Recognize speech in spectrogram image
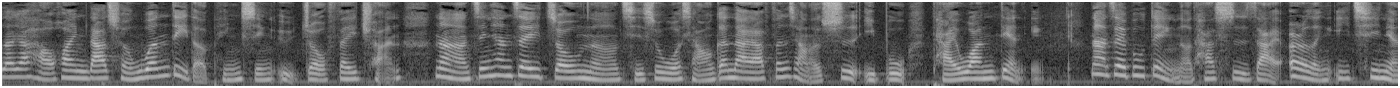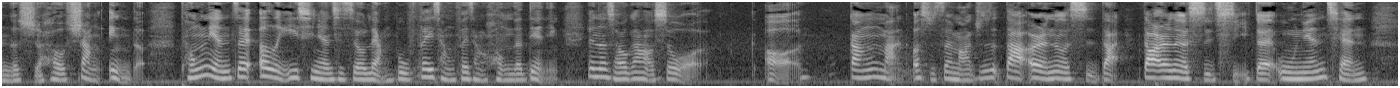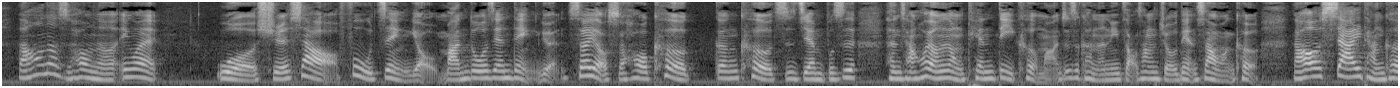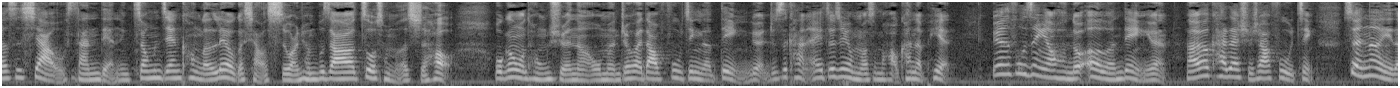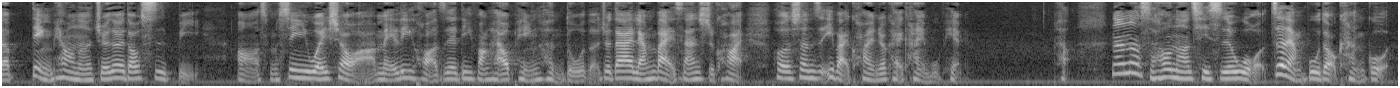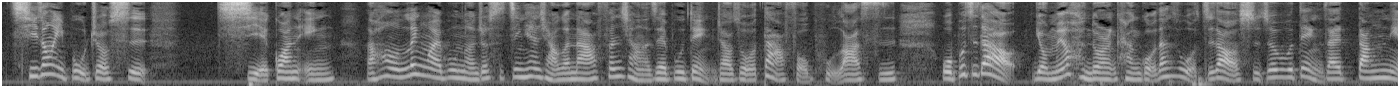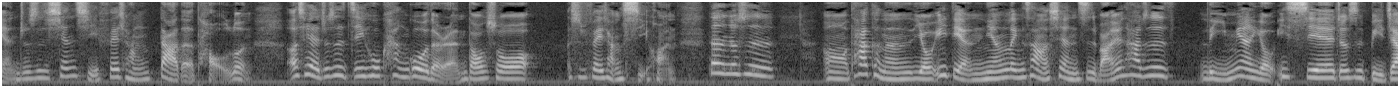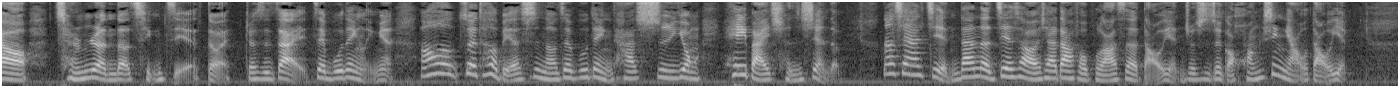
大家好，欢迎搭乘温蒂的平行宇宙飞船。那今天这一周呢，其实我想要跟大家分享的是一部台湾电影。那这部电影呢，它是在二零一七年的时候上映的。同年在二零一七年，其实有两部非常非常红的电影，因为那时候刚好是我呃刚满二十岁嘛，就是大二那个时代，大二那个时期，对，五年前。然后那时候呢，因为我学校附近有蛮多间电影院，所以有时候课跟课之间不是很常会有那种天地课嘛，就是可能你早上九点上完课，然后下一堂课是下午三点，你中间空了六个小时，完全不知道要做什么的时候，我跟我同学呢，我们就会到附近的电影院，就是看哎最近有没有什么好看的片，因为附近有很多二轮电影院，然后又开在学校附近，所以那里的电影票呢，绝对都是比。啊，什么信义威秀啊、美丽华这些地方还要便宜很多的，就大概两百三十块，或者甚至一百块，你就可以看一部片。好，那那时候呢，其实我这两部都有看过，其中一部就是《血观音》。然后另外一部呢，就是今天想要跟大家分享的这部电影，叫做《大佛普拉斯》。我不知道有没有很多人看过，但是我知道的是，这部电影在当年就是掀起非常大的讨论，而且就是几乎看过的人都说是非常喜欢。但是就是，嗯，它可能有一点年龄上的限制吧，因为它就是。里面有一些就是比较成人的情节，对，就是在这部电影里面。然后最特别的是呢，这部电影它是用黑白呈现的。那现在简单的介绍一下《大佛普拉斯》的导演，就是这个黄信尧导演。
